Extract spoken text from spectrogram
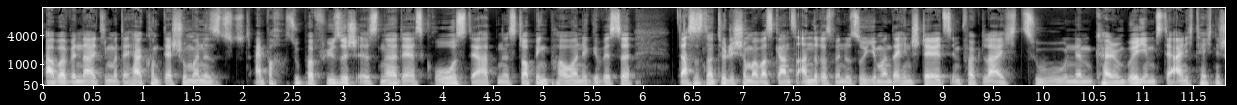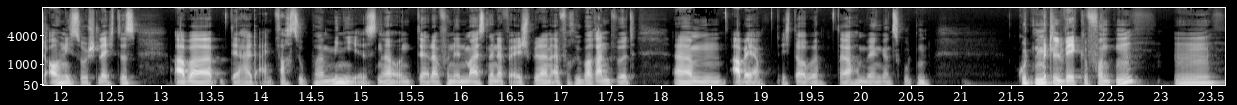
Aber wenn da halt jemand daherkommt, der schon mal eine, einfach super physisch ist, ne, der ist groß, der hat eine Stopping Power, eine gewisse, das ist natürlich schon mal was ganz anderes, wenn du so jemanden dahin stellst im Vergleich zu einem Kyron Williams, der eigentlich technisch auch nicht so schlecht ist, aber der halt einfach super mini ist, ne, und der da von den meisten NFL-Spielern einfach überrannt wird. Ähm, aber ja, ich glaube, da haben wir einen ganz guten, guten Mittelweg gefunden. Mhm.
